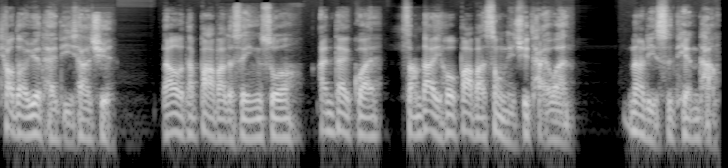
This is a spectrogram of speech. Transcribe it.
跳到月台底下去，然后他爸爸的声音说：“安太乖，长大以后爸爸送你去台湾，那里是天堂。”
